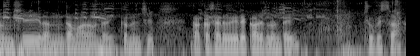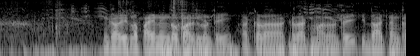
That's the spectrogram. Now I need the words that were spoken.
నుంచి ఇదంతా మాదే ఉంటుంది. ఇక్కడ నుంచి ఇంకా అక్కడ సైడ్ వేరే కడలు ఉంటాయి. చూపిస్తా. ఇంకా ఇట్లా పైన ఇంకొక అడవులు ఉంటాయి. అక్కడ అక్కడ దాకా మాది ఉంటాయి. ఇది దాటినాక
